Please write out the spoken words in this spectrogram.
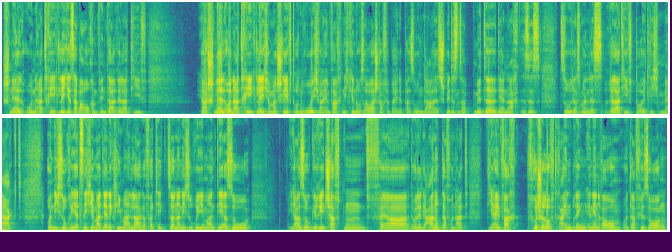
schnell unerträglich, ist aber auch im Winter relativ ja, schnell unerträglich und man schläft unruhig, weil einfach nicht genug Sauerstoff für beide Personen da ist. Spätestens ab Mitte der Nacht ist es so, dass man das relativ deutlich merkt. Und ich suche jetzt nicht jemand, der eine Klimaanlage vertickt, sondern ich suche jemand, der so, ja, so Gerätschaften ver oder der Ahnung davon hat, die einfach frische Luft reinbringen in den Raum und dafür sorgen,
